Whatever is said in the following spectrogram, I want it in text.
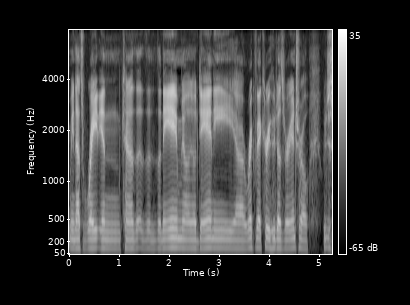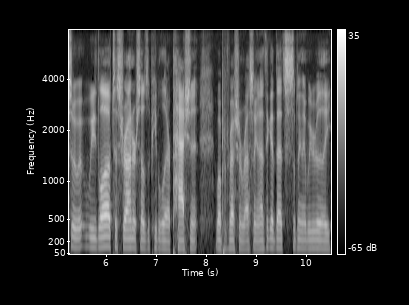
I mean, that's right in kind of the, the, the name, you know, Danny, uh, Rick Vickery, who does our intro. We just, uh, we love to surround ourselves with people that are passionate about professional wrestling. And I think that that's something that we really,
